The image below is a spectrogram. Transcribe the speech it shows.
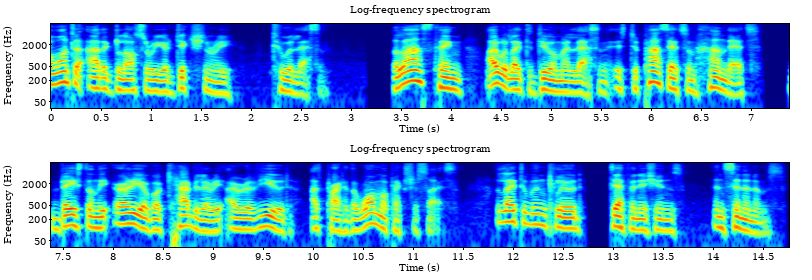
I want to add a glossary or dictionary to a lesson. The last thing I would like to do in my lesson is to pass out some handouts based on the earlier vocabulary I reviewed as part of the warm-up exercise. I'd like to include definitions and synonyms.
